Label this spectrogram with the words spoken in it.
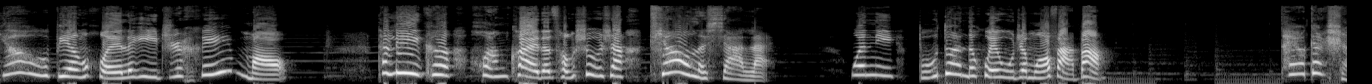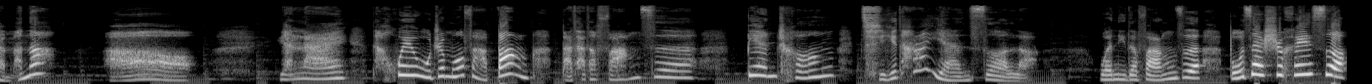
又变回了一只黑猫。它立刻欢快地从树上跳了下来。温妮不断地挥舞着魔法棒。他要干什么呢？哦，原来他挥舞着魔法棒，把他的房子。变成其他颜色了，温妮的房子不再是黑色，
